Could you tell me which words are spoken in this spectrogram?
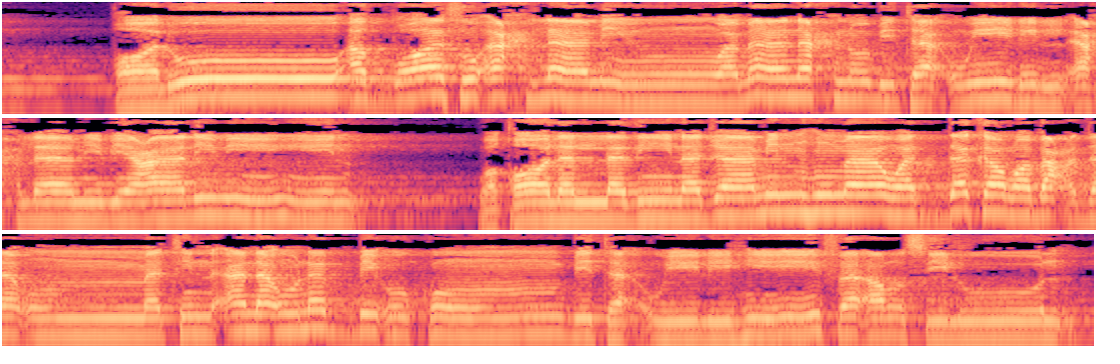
قالوا أضواث أحلام وما نحن بتأويل الأحلام بعالمين. وقال الذي نجا منهما وادكر بعد أمة أنا أنبئكم بتأويله فأرسلون.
